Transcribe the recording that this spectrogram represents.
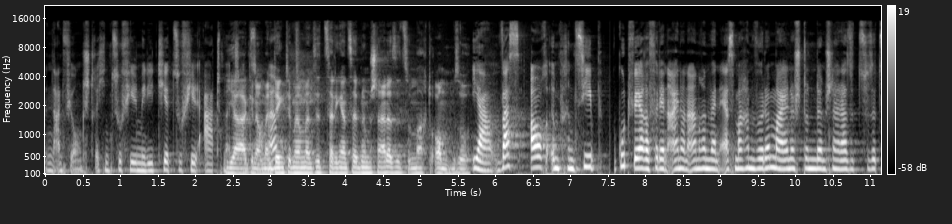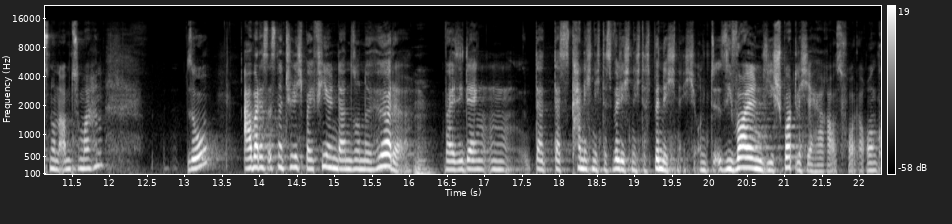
in Anführungsstrichen, zu viel meditiert, zu viel atmet. Ja, genau. so, Man ne? denkt immer, man sitzt da die ganze Zeit nur im Schneidersitz und macht Om. So. Ja, was auch im Prinzip gut wäre für den einen oder anderen, wenn er es machen würde, mal eine Stunde im Schneidersitz zu sitzen und Arm zu machen. So. Aber das ist natürlich bei vielen dann so eine Hürde, weil sie denken, da, das kann ich nicht, das will ich nicht, das bin ich nicht. Und sie wollen die sportliche Herausforderung.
